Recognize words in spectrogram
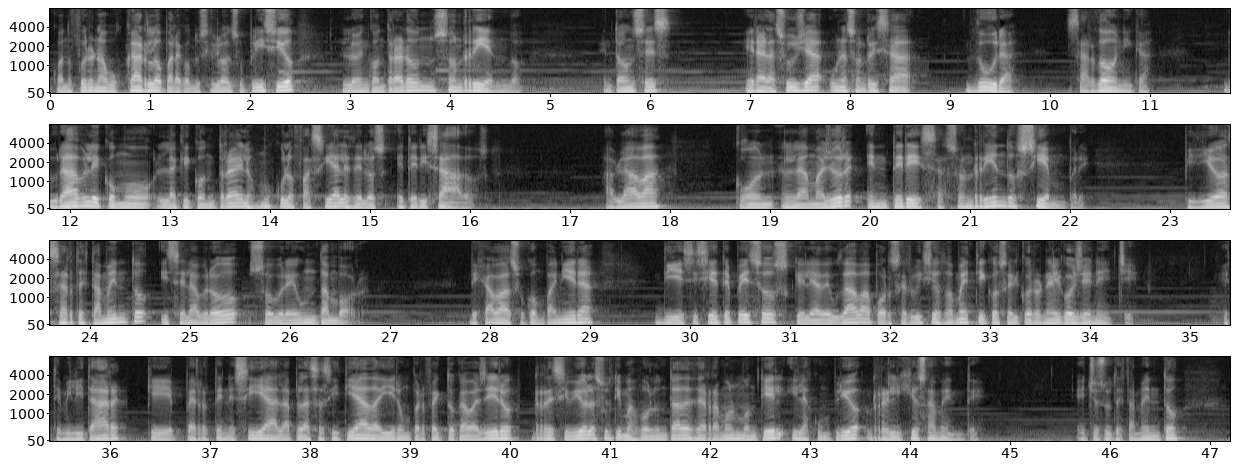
Cuando fueron a buscarlo para conducirlo al suplicio, lo encontraron sonriendo. Entonces era la suya una sonrisa dura, sardónica, durable como la que contrae los músculos faciales de los eterizados. Hablaba con la mayor entereza, sonriendo siempre. Pidió hacer testamento y se labró sobre un tambor. Dejaba a su compañera 17 pesos que le adeudaba por servicios domésticos el coronel Goyeneche. Este militar, que pertenecía a la plaza sitiada y era un perfecto caballero, recibió las últimas voluntades de Ramón Montiel y las cumplió religiosamente. Hecho su testamento,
